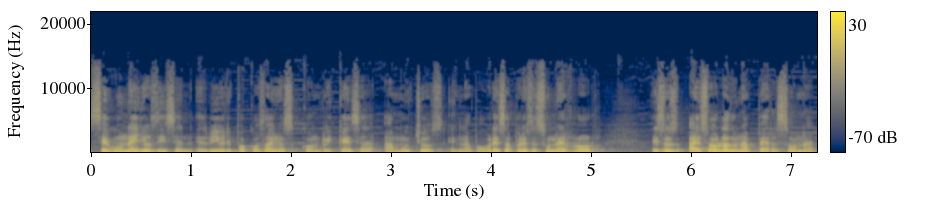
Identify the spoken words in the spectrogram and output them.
según ellos dicen, es vivir pocos años con riqueza, a muchos en la pobreza, pero ese es un error. Eso es, a eso habla de una persona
